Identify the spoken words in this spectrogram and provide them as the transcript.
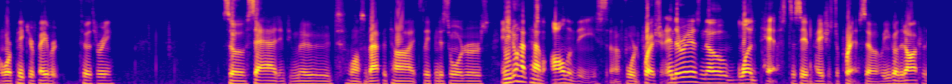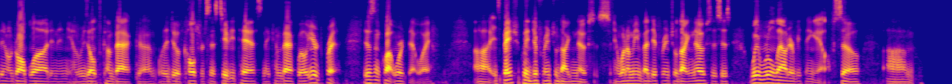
or pick your favorite two or three. So sad, empty mood, loss of appetite, sleeping disorders. And you don't have to have all of these uh, for depression. And there is no blood test to see if a patient's depressed. So you go to the doctor, they don't draw blood, and then you know results come back, uh, or they do a culture sensitivity test, and they come back, well, you're depressed. It doesn't quite work that way. Uh, it's basically differential diagnosis. And what I mean by differential diagnosis is we rule out everything else. So um,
